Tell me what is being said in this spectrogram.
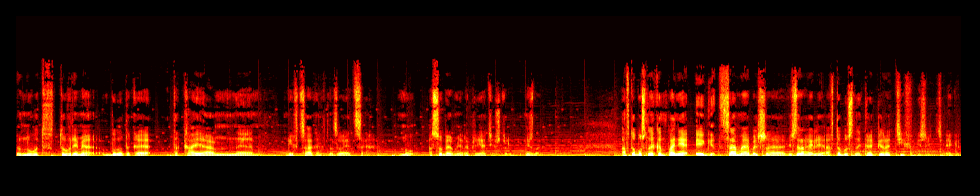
ну вот в то время была такая, такая э, мифца, как называется, ну, особое мероприятие, что ли, не знаю. Автобусная компания «Эгет». Самая большая в Израиле автобусный кооператив, извините, «Эгет».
